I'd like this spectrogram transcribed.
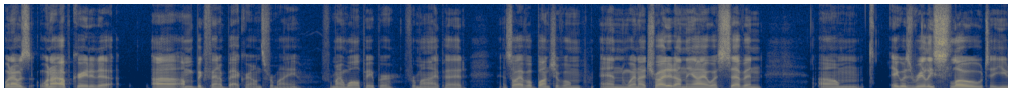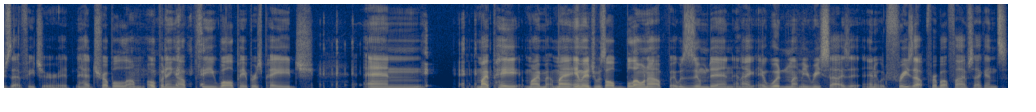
when I was when I upgraded it, uh, I'm a big fan of backgrounds for my for my wallpaper for my iPad, and so I have a bunch of them. And when I tried it on the iOS seven, um, it was really slow to use that feature. It had trouble um, opening up the wallpapers page, and my pay my my image was all blown up. It was zoomed in, and I it wouldn't let me resize it, and it would freeze up for about five seconds,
